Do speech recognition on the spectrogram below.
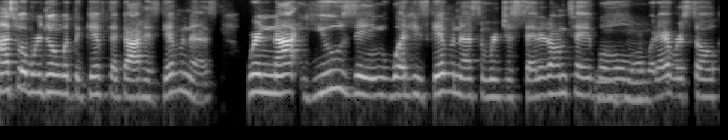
that's what we're doing with the gift that God has given us. We're not using what He's given us, and we're just set it on table mm-hmm. or whatever. So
